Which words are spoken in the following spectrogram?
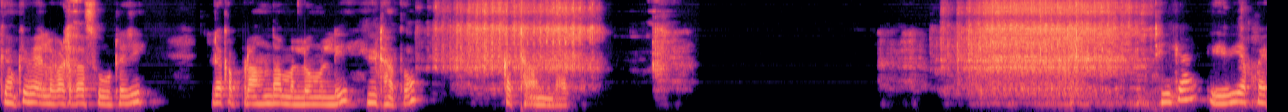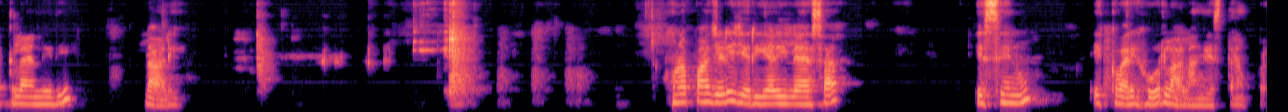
ਕਿਉਂਕਿ ਵੈਲਵਟ ਦਾ ਸੂਟ ਹੈ ਜੀ, ਜਿਹੜਾ ਕੱਪੜਾ ਹੁੰਦਾ ਮੱਲੋ ਮੱਲੀ ਹੀਠਾਂ ਤੋਂ ਇਕੱਠਾ ਹੁੰਦਾ ਠੀਕ ਹੈ, ਇਹ ਵੀ ਆਪਾਂ ਇੱਕ ਲਾਈਨ ਦੀ ਲਾ ਲਈ ਹੁਣ ਆਪਾਂ ਜਿਹੜੀ ਜਰੀ ਵਾਲੀ ਲੈਸ ਆ, ਇਸੇ ਨੂੰ ਇੱਕ ਵਾਰੀ ਹੋਰ ਲਾ ਲਾਂਗੇ ਇਸ ਤਰ੍ਹਾਂ ਉੱਪਰ।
